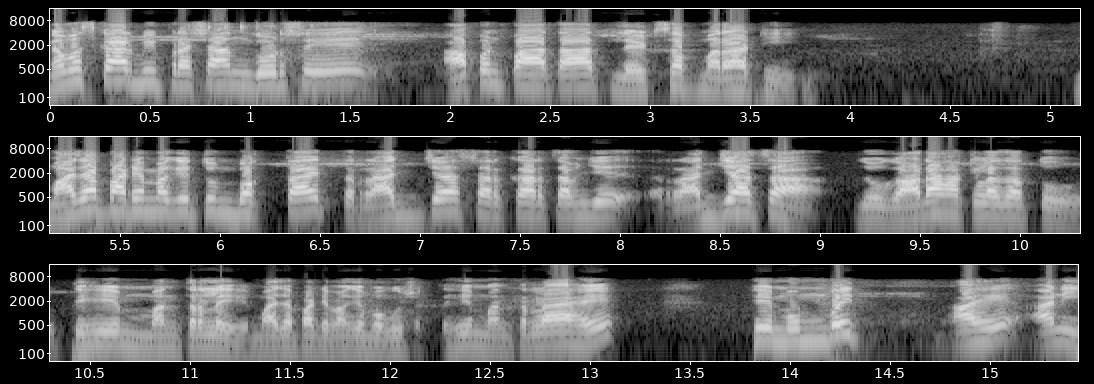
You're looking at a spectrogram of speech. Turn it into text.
नमस्कार मी प्रशांत गोडसे. आपण पाहत आहात लेट्सअप मराठी. माझ्या पाठीमागे तुम्ही बघतायत राज्य सरकारचा म्हणजे राज्याचा जो गाडा हाकला जातो ते हे मंत्रालय. माझ्या पाठीमागे बघू शकता. हे मंत्रालय आहे हे मुंबईत आहे आणि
